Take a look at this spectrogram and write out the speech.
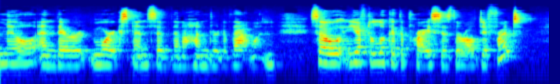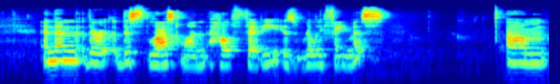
mil and they're more expensive than 100 of that one. So you have to look at the prices they're all different. And then there this last one halfeti is really famous. Um,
